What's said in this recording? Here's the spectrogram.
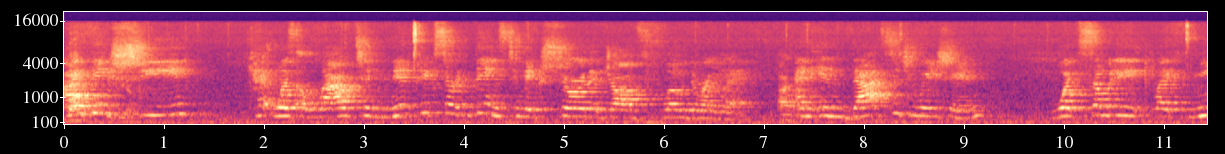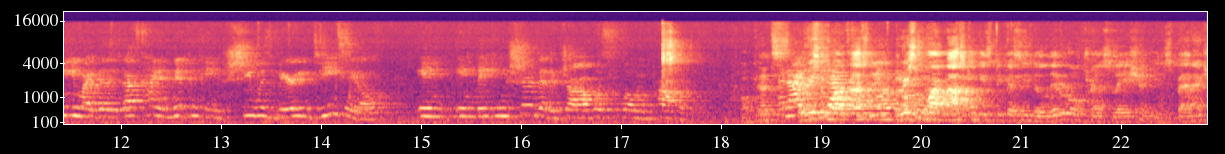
I think she ca- was allowed to nitpick certain things to make sure that jobs flowed the right way. And in that situation, what somebody like me might be, like, that's kind of nitpicking, she was very detailed in, in making sure that a job was flowing properly. Okay. And I The reason think why I'm that's a asking, the reason why I'm asking is because in the literal translation in Spanish,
